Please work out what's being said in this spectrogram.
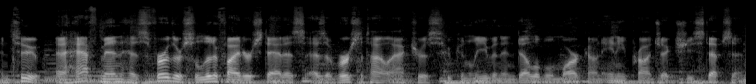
and Two and a Half Men has further solidified her status as a versatile actress who can leave an indelible mark on any project she steps in.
